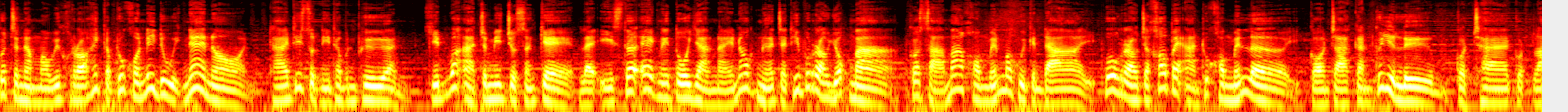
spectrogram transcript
ก็จะนำมาวิเคราะห์ให้กับทุกคนได้ดูอีกแน่นอนท้ายที่สุดนี้ถ้าเพื่อนๆคิดว่าอาจจะมีจุดสังเกต และอีสเตอร์เอ็กในตัวอย่างไหนนอกเหนือจากที่พวกเรายกมา ก็สามารถคอมเมนต์มาคุยกันได้ พวกเราจะเข้าไปอ่านทุกคอมเมนต์เลย ก่อนจากกันก็อย่าลืม กดแชร์ กดไล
